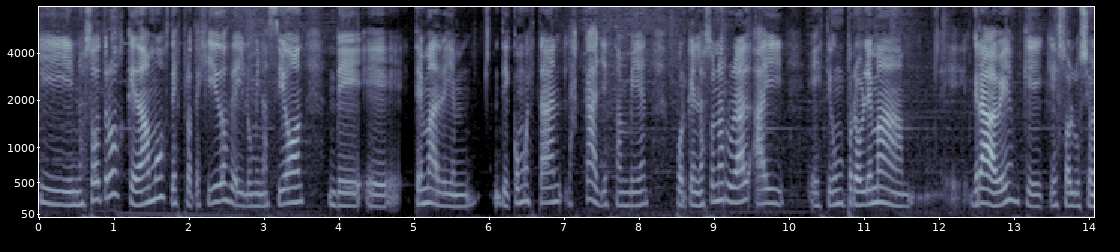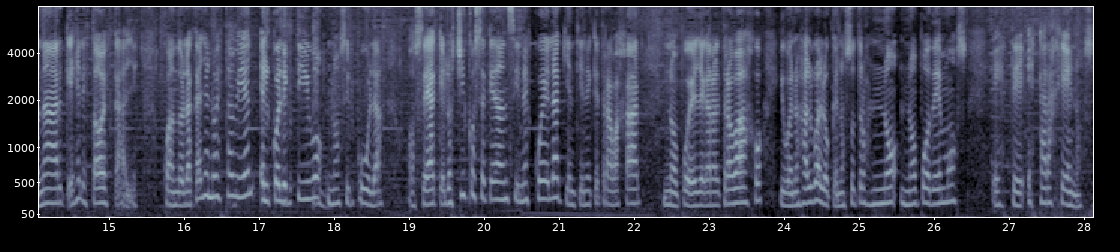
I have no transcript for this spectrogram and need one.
y nosotros quedamos desprotegidos de iluminación, de eh, tema de, cómo están las calles también, porque en la zona rural hay este, un problema eh, grave que, solucionar, que es el estado de calle. Cuando la calle no está bien, el colectivo no circula. O sea que los chicos se quedan sin escuela, quien tiene que trabajar no puede llegar al trabajo y bueno, es algo a lo que nosotros no, no podemos este, estar ajenos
